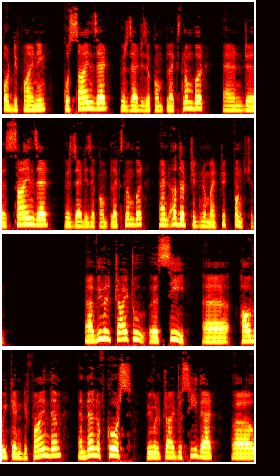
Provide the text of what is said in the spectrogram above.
for defining cosine z where z is a complex number and uh, sine z where z is a complex number and other trigonometric function. Uh, we will try to uh, see uh, how we can define them and then of course we will try to see that uh,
